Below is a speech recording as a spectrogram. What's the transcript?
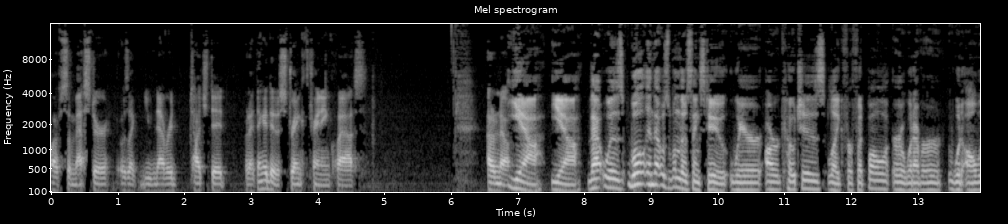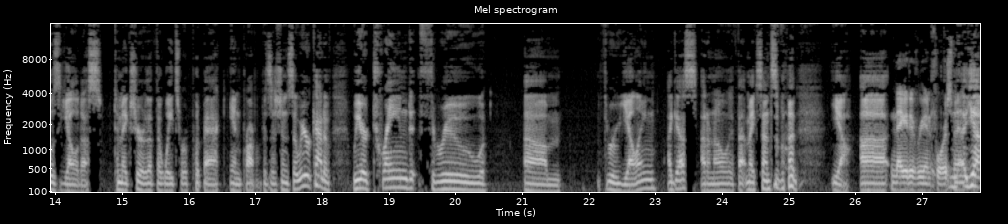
a semester. It was like you never touched it. But I think I did a strength training class. I don't know. Yeah, yeah. That was well, and that was one of those things too, where our coaches, like for football or whatever, would always yell at us to make sure that the weights were put back in proper position. So we were kind of we are trained through, um, through yelling. I guess I don't know if that makes sense, but yeah, uh, Negative reinforcement. yeah,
